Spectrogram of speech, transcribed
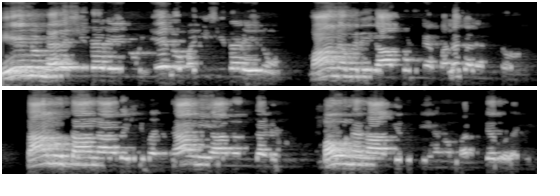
ಏನು ಮೆರೆಸಿದರೇನು, ಏನು ಬಯಸಿದರೇನು ಮಾನವರಿಗಾ ಪುಣ್ಯ ಫಲಗಳೆಂದು. ತಾನು ತಾನಾದ ಶಿವ ಜ್ಞಾನಿ ಆನಂದನು ಅನ್ನೋ ಮರ್ತ್ಯದೊಳಗೆ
